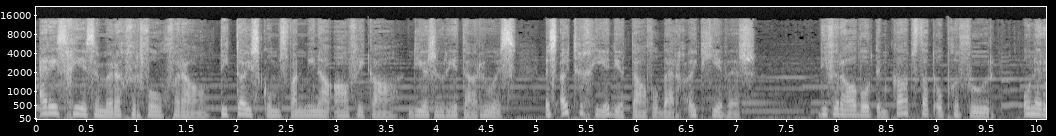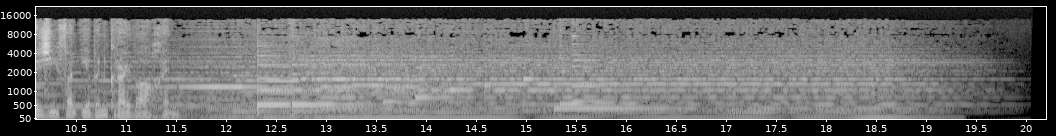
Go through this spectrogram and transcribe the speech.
RSG se middagvervolgverhaal, Die tuiskoms van Mina Afrika deur Zureta Roos, is uitgegee deur Tafelberg Uitgewers. Die verhaal word in Kaapstad opgevoer onder regie van Eben Kruiwagen.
